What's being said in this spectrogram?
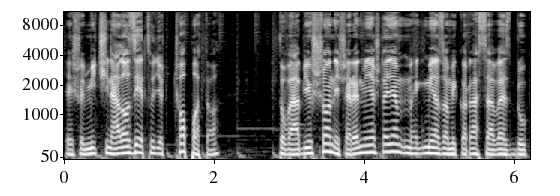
és hogy mit csinál azért, hogy a csapata tovább jusson és eredményes legyen, meg mi az, amikor Russell Westbrook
